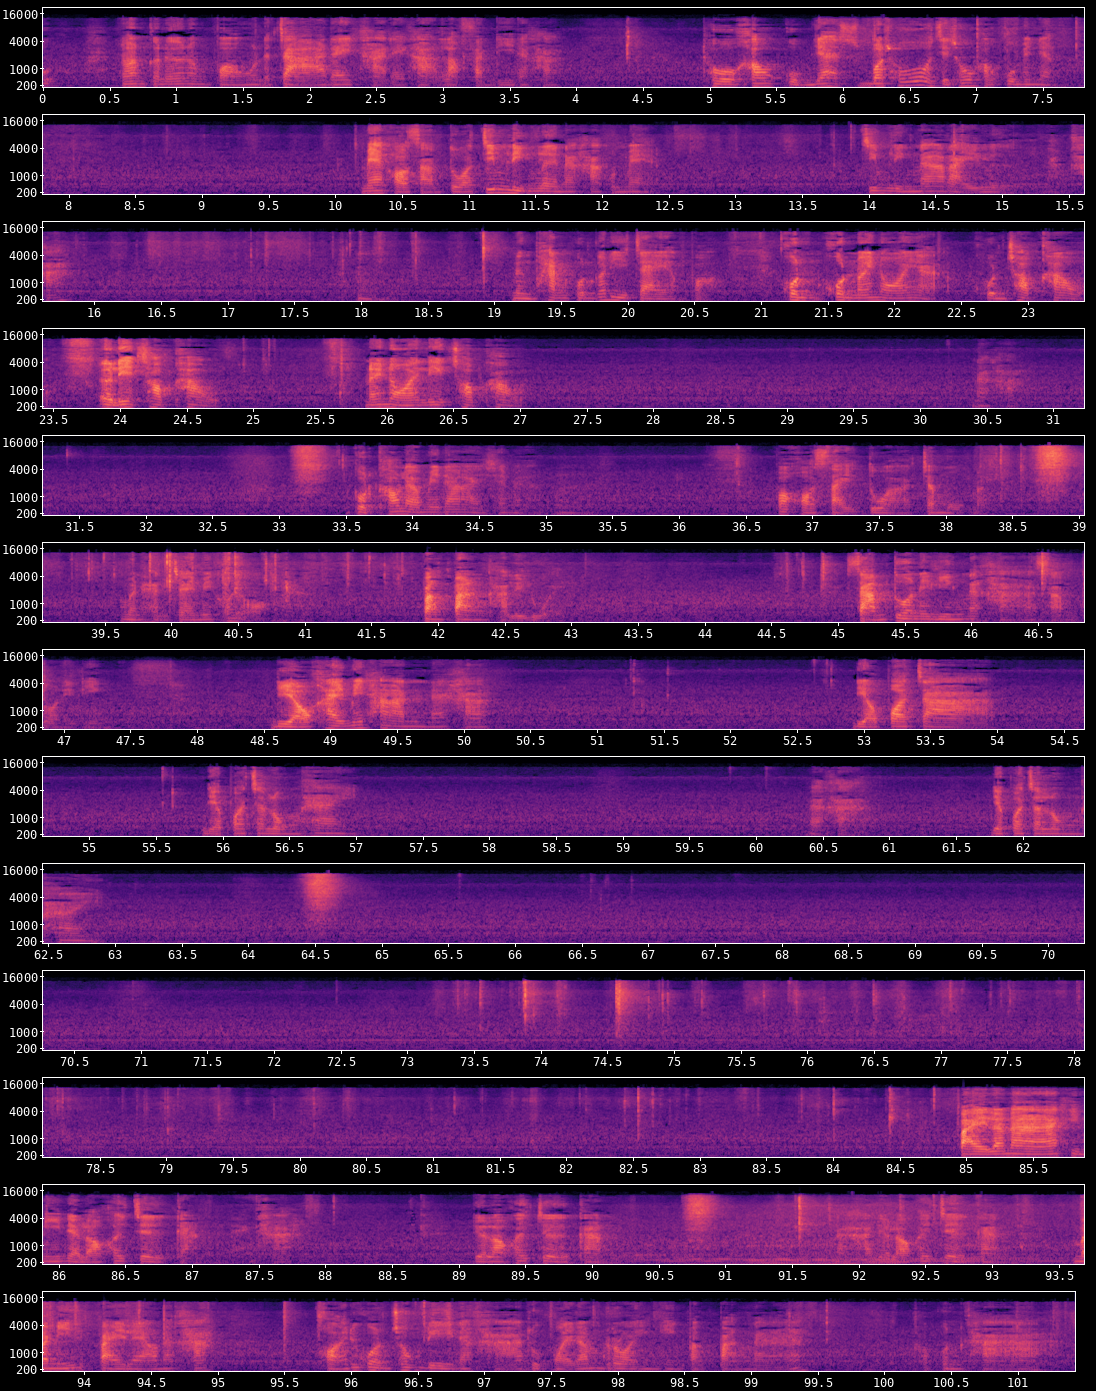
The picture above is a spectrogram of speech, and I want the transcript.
นอนก็เนื้อน้องปองจ๋าได้ค่ะได้ค่ะหลับฝันดีนะคะ โทรเข้ากลุ่มญาติบอโทรจะโทรเข้ากลุ่มเป็นอย่างแม่ขอสามตัวจิ้มลิงก์เลยนะคะ คุณแม่ จิ้มลิงก์หน้าไรเลยนะคะ หนึ่งพันคนก็ดีใจครับปอคนคนน้อยๆอะ คนชอบเข้า เออเลขชอบเข้า น้อยๆเลขชอบเข้านะคะ กดเข้าแล้วไม่ได้ใช่ไหมอืมปอขอใส่ตัวจมูกหน่อยเหมือนหันใจไม่ค่อยออกนะปังๆค่ะรวยๆสามตัวในลิงก์นะคะสามตัวในลิงก์ เดี๋ยวใครไม่ทันนะคะ เดี๋ยวปอจะ เดี๋ยวปอจะลงให้นะคะ เดี๋ยวปอจะลงให้ ไปแล้วนะ ทีนี้เดี๋ยวเราค่อยเจอกันนะคะ เดี๋ยวเราค่อยเจอกันนะคะ เดี๋ยวเราค่อยเจอกัน วันนี้ไปแล้วนะคะ ขอให้ทุกคนโชคดีนะคะ ถูกหวยร่ำรวยเฮงๆปังๆนะ ขอบคุณค่ะ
